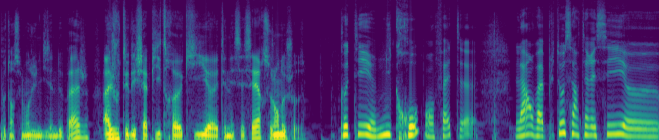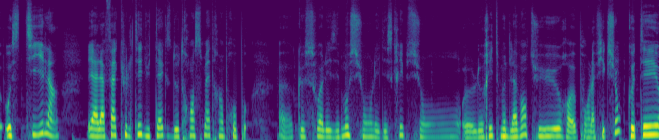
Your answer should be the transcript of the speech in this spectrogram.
potentiellement d'une dizaine de pages, ajouter des chapitres euh, qui euh, étaient nécessaires, ce genre de choses. Côté micro, en fait, là, on va plutôt s'intéresser au style et à la faculté du texte de transmettre un propos. Euh, que ce soit les émotions, les descriptions, euh, le rythme de l'aventure euh, pour la fiction. Côté,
